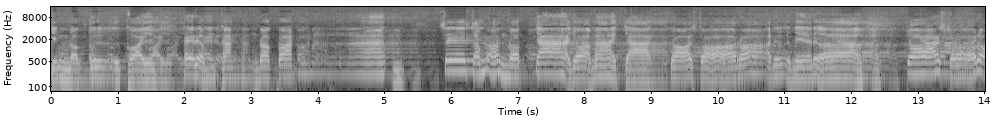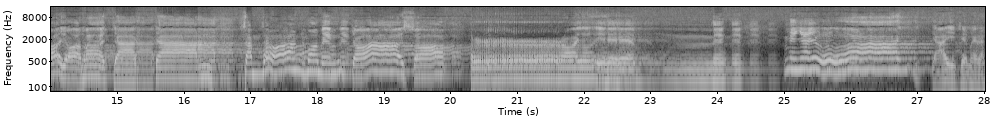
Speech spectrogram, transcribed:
จริงดอกตื้อคอยแต่เริ่มขังดอกกอดมาเสสำรองดอกจ้าย่อมาจากจอสอรอเด้อแม่เด้อ จอสรอย่อมาจากจานสำรองโมเมนต์จอสรอยไม่ไงเอ้ยใจใช่ไหมล่ะ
